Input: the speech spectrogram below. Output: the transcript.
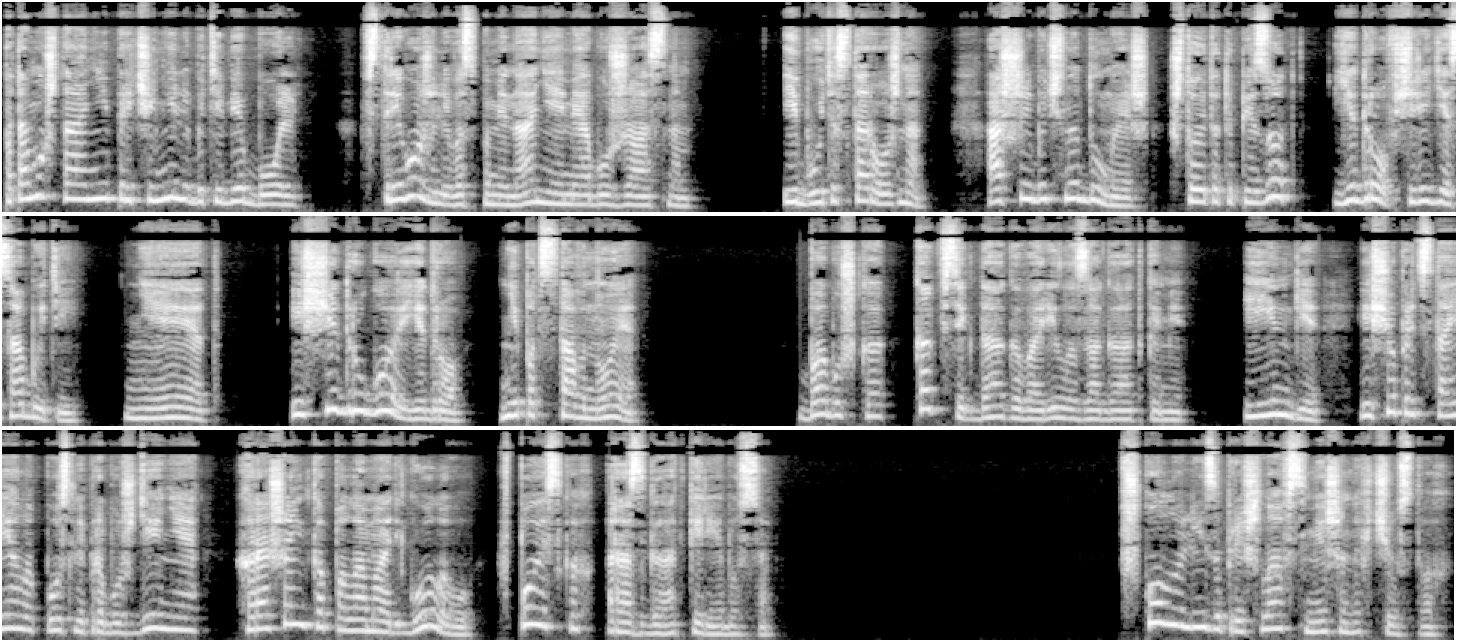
потому что они причинили бы тебе боль, встревожили воспоминаниями об ужасном. И будь осторожна, ошибочно думаешь, что этот эпизод — ядро в череде событий. Нет, ищи другое ядро, не подставное. Бабушка, как всегда, говорила загадками, и Инге еще предстояло после пробуждения хорошенько поломать голову в поисках разгадки ребуса. В школу Лиза пришла в смешанных чувствах.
